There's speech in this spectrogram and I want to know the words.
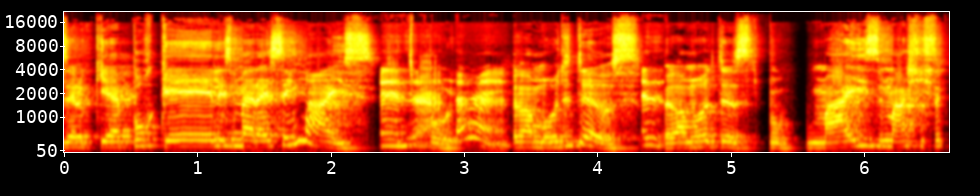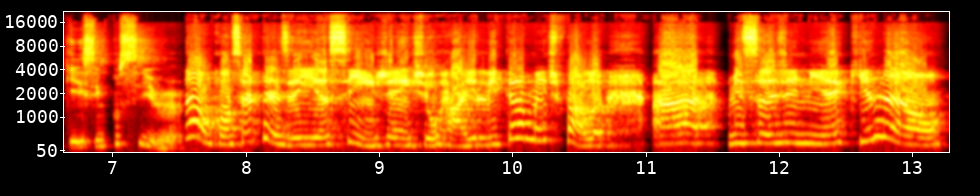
dizendo que é porque eles merecem mais. Exatamente. Tipo, pelo amor de Deus. Ex pelo amor de Deus. Tipo, mais machista que isso, impossível. Não, com certeza. E assim, gente, o Rai literalmente fala: ah, misoginia aqui não.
